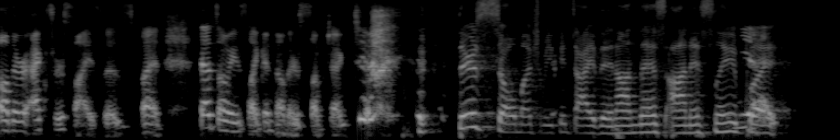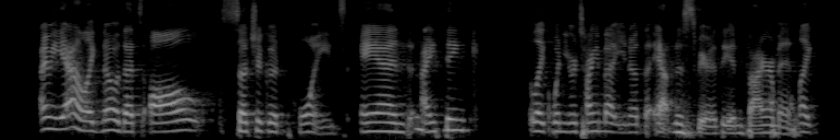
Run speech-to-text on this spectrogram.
other exercises. But that's always like another subject too. There's so much we could dive in on this, honestly. Yeah. But I mean, yeah, like, no, that's all such a good point. And mm-hmm. I think, like, when you're talking about, you know, the atmosphere, the environment, like,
